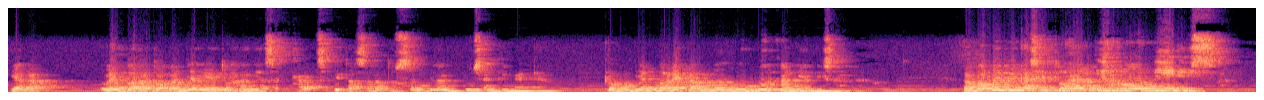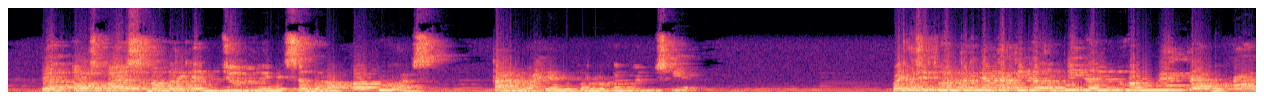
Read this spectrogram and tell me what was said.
ya lebar atau panjangnya itu hanya sekitar 190 cm. Kemudian mereka menguburkannya di sana. Nah Bapak Ibu kasih Tuhan ironis dan Tolstoy memberikan judul ini seberapa luas tanah yang diperlukan manusia. Baik kasih Tuhan ternyata tidak lebih dari 2 meter, bukan?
